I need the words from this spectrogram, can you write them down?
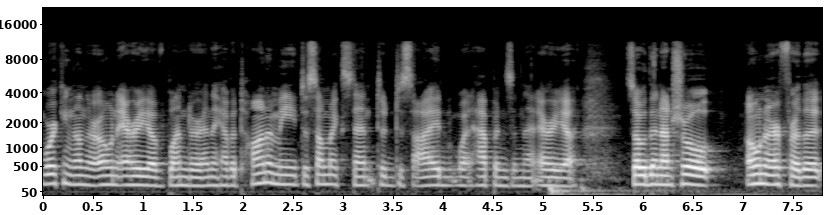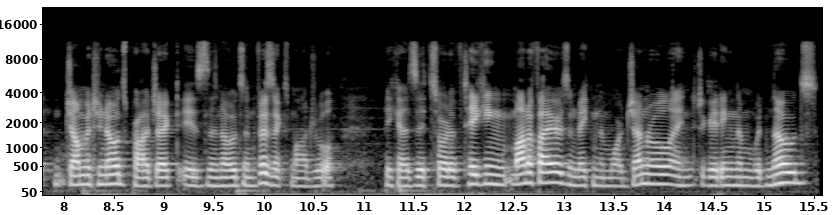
working on their own area of Blender and they have autonomy to some extent to decide what happens in that area. So the natural owner for the Geometry Nodes project is the Nodes and Physics module because it's sort of taking modifiers and making them more general and integrating them with nodes.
